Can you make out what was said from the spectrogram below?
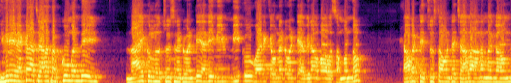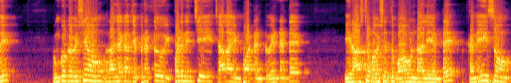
ఇది నేను ఎక్కడ చాలా తక్కువ మంది నాయకుల్లో చూసినటువంటి అది మీ మీకు వారికి ఉన్నటువంటి అవినాభావ సంబంధం. కాబట్టి చూస్తా ఉంటే చాలా ఆనందంగా ఉంది. ఇంకొక విషయం రాజా గారు చెప్పినట్టు ఇప్పటి నుంచి చాలా ఇంపార్టెంట్ ఏంటంటే ఈ రాష్ట్ర భవిష్యత్తు బాగుండాలి అంటే కనీసం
